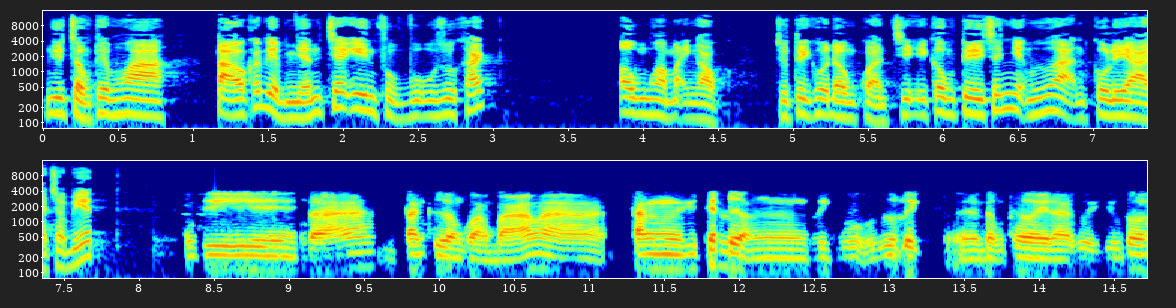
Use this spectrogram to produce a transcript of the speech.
như trồng thêm hoa, tạo các điểm nhấn check-in phục vụ du khách. Ông Hoàng Mạnh Ngọc, Chủ tịch Hội đồng Quản trị Công ty Trách nhiệm hữu hạn Colia cho biết, công ty đã tăng cường quảng bá và tăng cái chất lượng dịch vụ du lịch. Ờ, đồng thời là chúng tôi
